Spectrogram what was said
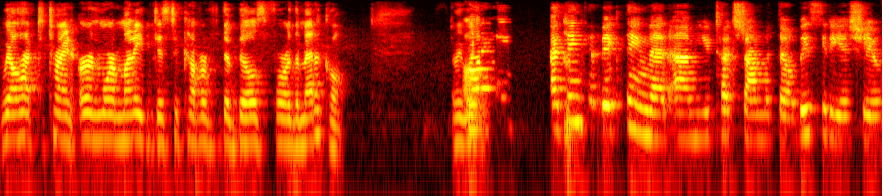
we all have to try and earn more money just to cover the bills for the medical. I mean, well, I think, I think the big thing that um, you touched on with the obesity issue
